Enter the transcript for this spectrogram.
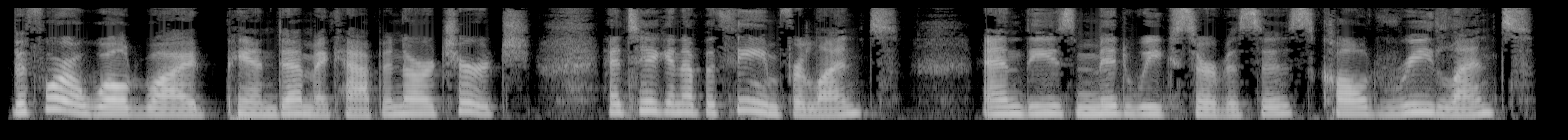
Before a worldwide pandemic happened, our church had taken up a theme for Lent and these midweek services called Relent,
